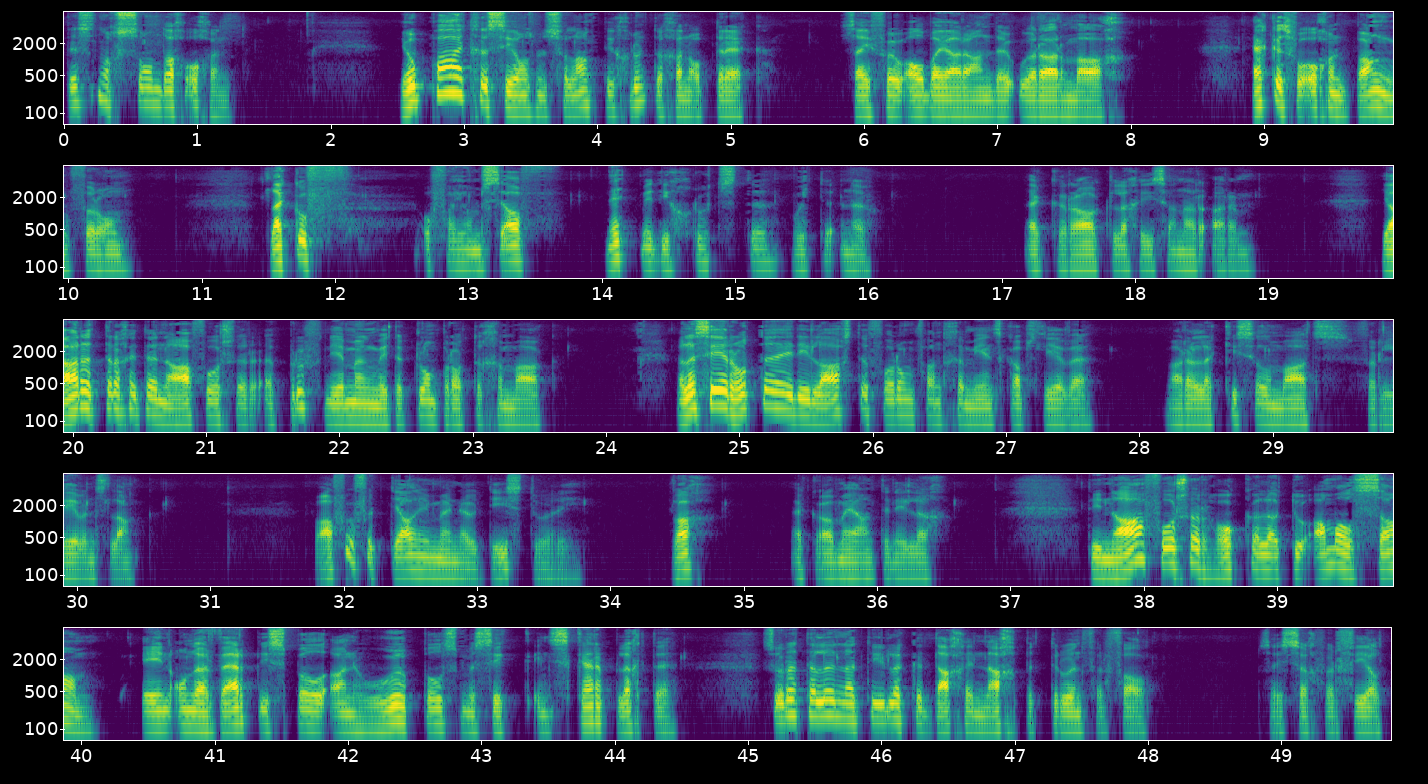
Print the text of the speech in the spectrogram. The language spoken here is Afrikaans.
Dis nog Sondagoggend. Jou pa het gesê ons moet solank die groente gaan optrek. Sy vou albei haar hande oor haar maag. Ek is ver oggend bang vir hom. Dit lyk of of hy homself net met die grootste moeite inhou. Ek raak liggies aan haar arm. Jare terug het 'n navorser 'n proefneming met 'n klomp rotte gemaak. Hulle sê rotte het die laagste vorm van gemeenskapslewe maar hulle kieselmaats vir lewenslank. Waarvoor vertel jy my nou die storie? Wag, ek hou my hand in die lug. Die navorser hok hulle toe almal saam en onderwerp die spul aan hoë pulsmusiek en skerp ligte sodat hulle natuurlike dag en nag patroon verval. Sy sug verveeld.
